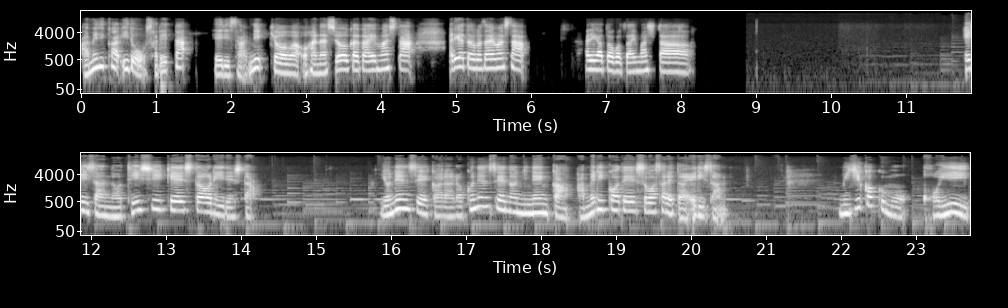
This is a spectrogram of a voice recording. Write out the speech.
アメリカ移動をされたエリさんに今日はお話を伺いました。ありがとうございました。ありがとうございました。エリさんの TCK ストーリーでした。4年生から6年生の2年間アメリカで過ごされたエリさん。短くも濃い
